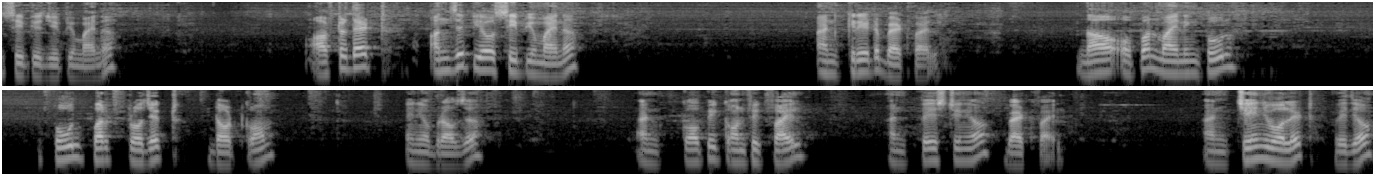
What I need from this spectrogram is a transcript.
CPU GPU Miner. After that, unzip your CPU Miner and create a bat file. Now open mining pool poolpurkproject.com in your browser and copy config file and paste in your bat file and change wallet with your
